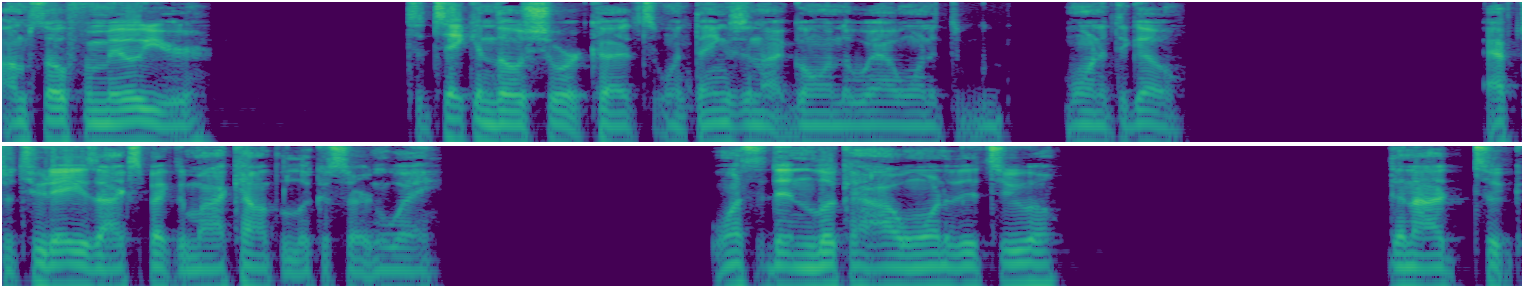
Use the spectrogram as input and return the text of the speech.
I'm so familiar to taking those shortcuts when things are not going the way I wanted to wanted to go. After two days, I expected my account to look a certain way. Once it didn't look how I wanted it to, then I took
